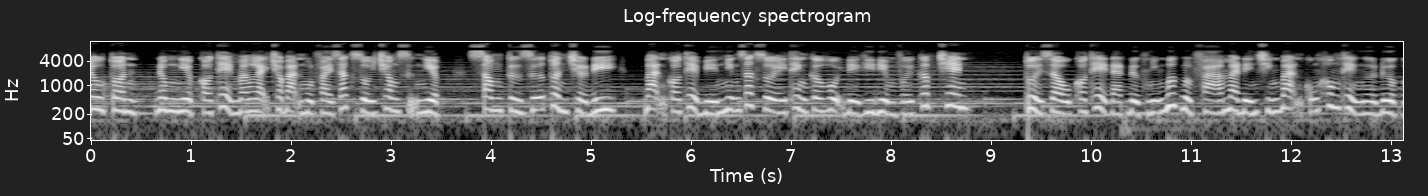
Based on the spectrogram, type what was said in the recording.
Đầu tuần, đồng nghiệp có thể mang lại cho bạn một vài rắc rối trong sự nghiệp, song từ giữa tuần trở đi, bạn có thể biến những rắc rối ấy thành cơ hội để ghi điểm với cấp trên. Tuổi dậu có thể đạt được những bước đột phá mà đến chính bạn cũng không thể ngờ được.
